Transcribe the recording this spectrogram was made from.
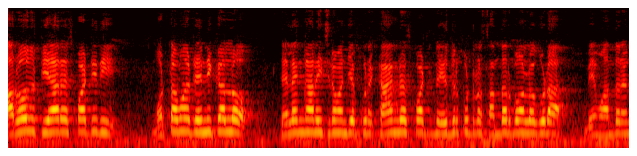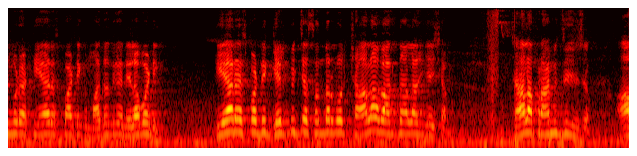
ఆ రోజు టీఆర్ఎస్ పార్టీని మొట్టమొదటి ఎన్నికల్లో తెలంగాణ ఇచ్చినామని చెప్పుకునే కాంగ్రెస్ పార్టీని ఎదుర్కొంటున్న సందర్భంలో కూడా మేము అందరం కూడా టీఆర్ఎస్ పార్టీకి మద్దతుగా నిలబడి టీఆర్ఎస్ పార్టీ గెలిపించే సందర్భంలో చాలా వాగ్దానాలు చేశాం. చాలా ప్రామిసెస్ చేశాం. ఆ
